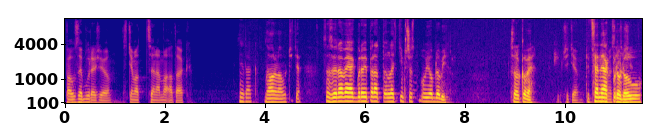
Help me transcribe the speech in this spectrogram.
pauze bude, že jo? S těma cenama a tak. Přesně tak. No, no, no, určitě. Jsem zvědavý, jak bude vypadat letní přestupový období. Celkově. Určitě. Ty ceny Budeme jak půjdou těšit. dolů.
